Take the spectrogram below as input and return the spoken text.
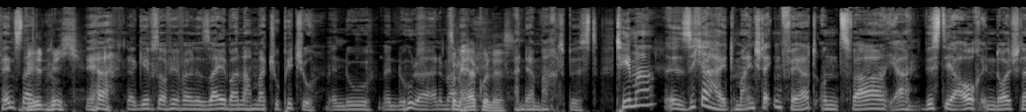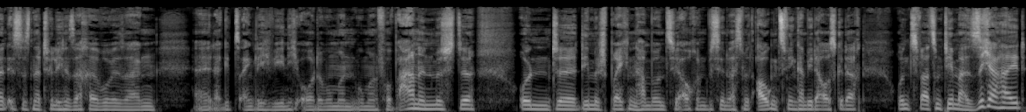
Wenn's Bild mich. Ja, da gibt's auf jeden Fall eine Seilbahn nach Machu Picchu, wenn du, wenn du da an, Zum Herkules. an der Macht bist. Thema äh, Sicherheit, mein Steckenpferd. Und zwar, ja, wisst ihr auch, in Deutschland ist es natürlich eine Sache, wo wir sagen, äh, da gibt's eigentlich wenig Orte, wo man, wo man vorwarnen müsste. Und äh, dementsprechend haben wir uns ja auch ein bisschen was mit Augenzwinkern wieder ausgedacht. Und zwar zum Thema Sicherheit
